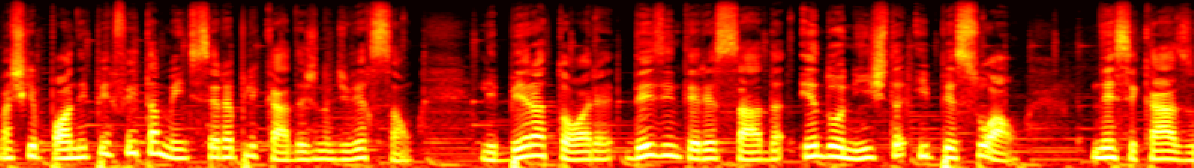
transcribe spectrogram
mas que podem perfeitamente ser aplicadas aplicadas na diversão, liberatória, desinteressada, hedonista e pessoal. Nesse caso,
